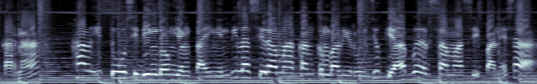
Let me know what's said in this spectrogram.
Karena hal itu si Dingdong yang tak ingin bila si Rama akan kembali rujuk ya bersama si Vanessa.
